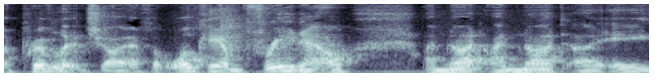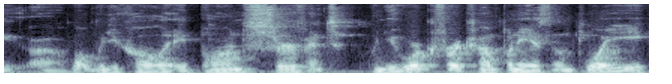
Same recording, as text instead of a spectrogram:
a privilege. I felt okay. I'm free now. I'm not. I'm not uh, a uh, what would you call it? A bond servant. When you work for a company as an employee,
